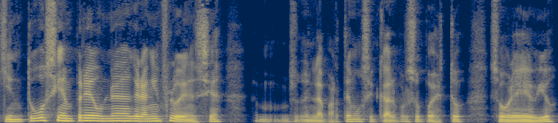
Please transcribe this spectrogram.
quien tuvo siempre una gran influencia mm, en la parte musical, por supuesto, sobre Evio,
